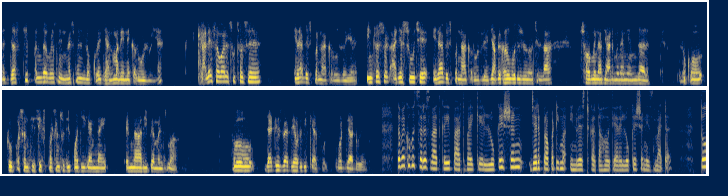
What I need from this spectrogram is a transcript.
દસથી પંદર વર્ષની ઇન્વેસ્ટમેન્ટ લોકોએ ધ્યાનમાં લઈને કરવું જોઈએ. કાલે સવારે શું થશે? એના બેસ પર ના કરવું જોઈએ. ઇન્ટરેસ્ટ રેટ આજે શું છે એના બેસ પર ના કરવું જોઈએ. જે આપણે ઘણું બધું જોયું છેલ્લા છ મહિનાથી આઠ મહિનાની અંદર, લોકો ટુ પર્સન્ટથી સિક્સ પર્સન્ટ સુધી પહોંચી ગયા એમના એમના રીપેમેન્ટ્સમાં તો that is where they have to be careful what they are doing તમે ખૂબ જ સરસ વાત કહી પાર્થભાઈ કે લોકેશન જ્યારે પ્રોપર્ટીમાં ઇન્વેસ્ટ કરતા હોય ત્યારે લોકેશન ઇઝ મેટર તો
